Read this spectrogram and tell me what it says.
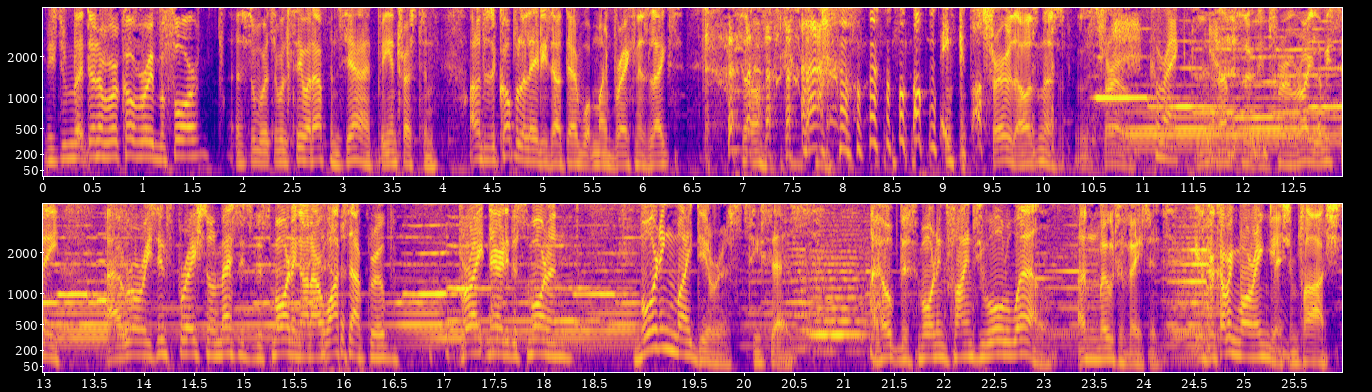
He's done a recovery before, Uh, so we'll, so we'll see what happens. Yeah, it'd be interesting. I know there's a couple of ladies out there who wouldn't mind breaking his legs. So oh my God. it's true, though, isn't it? It's true. Correct. It is Yeah. absolutely true. Right, let me see. Uh, Rory's inspirational message this morning on our WhatsApp group, bright and early this morning. Morning, my dearests, he says. I hope this morning finds you all well and motivated. He's becoming more English and posh.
